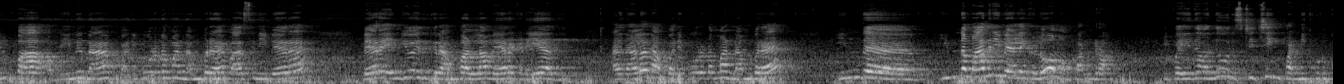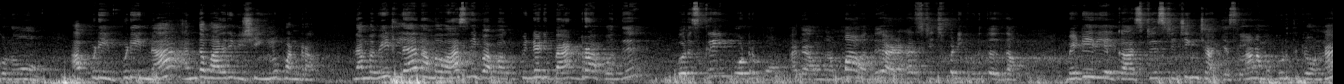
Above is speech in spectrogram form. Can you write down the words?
இருப்பா அப்படின்னு நான் பரிபூர்ணமாக நம்புகிறேன் வாசினி வேற வேற எங்கேயோ இருக்கிற அம்பாள்லாம் வேற கிடையாது. அதனால நான் பரிபூர்ணமாக நம்புகிறேன் இந்த இந்த மாதிரி வேலைகளும் அவன் பண்ணுறான் இப்போ இதை வந்து ஒரு ஸ்டிச்சிங் பண்ணி கொடுக்கணும். அப்படி இப்படின்னா அந்த மாதிரி விஷயங்களும் பண்ணுறான் நம்ம வீட்டில் நம்ம வாசினி பாப்பாவுக்கு பின்னாடி பேக்ட்ராப் வந்து ஒரு ஸ்க்ரீன் போட்டிருப்போம். அது அவங்க அம்மா வந்து அழகாக ஸ்டிச் பண்ணி கொடுத்தது தான் மெட்டீரியல் காஸ்ட்டு ஸ்டிச்சிங் சார்ஜஸ்லாம் நம்ம கொடுத்துட்டோன்னா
